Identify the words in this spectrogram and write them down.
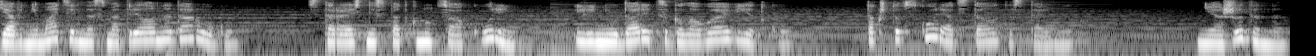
Я внимательно смотрела на дорогу, стараясь не споткнуться о корень или не удариться головой о ветку, так что вскоре отстал от остальных. Неожиданно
